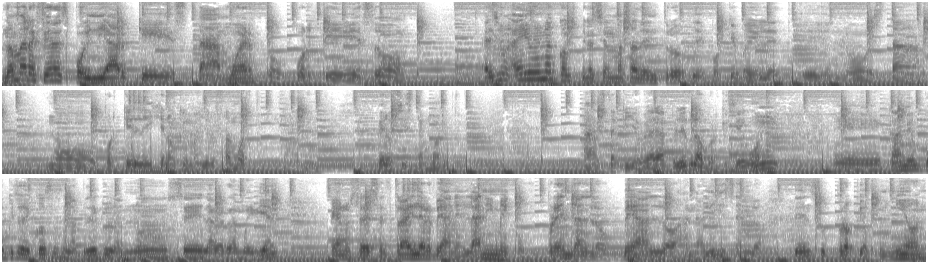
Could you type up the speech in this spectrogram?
No me refiero a spoilear que está muerto porque eso hay una conspiración más adentro de por qué Violet eh, no está no porque le dijeron que el mayor está muerto. Pero sí está muerto. Hasta que yo vea la película porque según eh, cambia un poquito de cosas en la película. No sé la verdad muy bien. Vean ustedes el tráiler, vean el anime, compréndanlo, véanlo, analícenlo, den su propia opinión.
